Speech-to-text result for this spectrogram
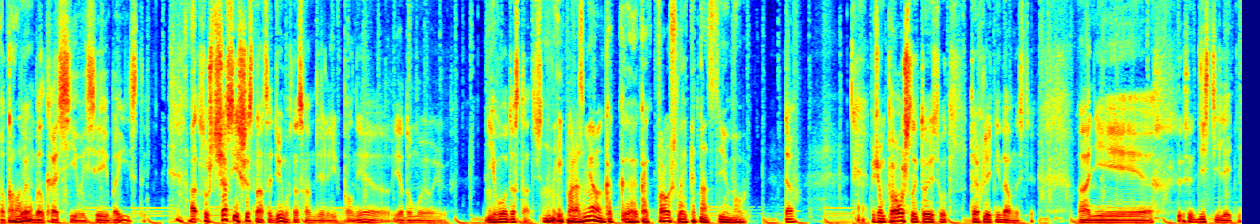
Но какой он был красивый, серебристый. А, слушай, сейчас есть 16 дюймов на самом деле, и вполне, я думаю, его достаточно. И по размеру он как, э, как прошлый 15-дюймовый. Да. Причем прошлый, то есть вот трехлетней давности, а не десятилетний.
